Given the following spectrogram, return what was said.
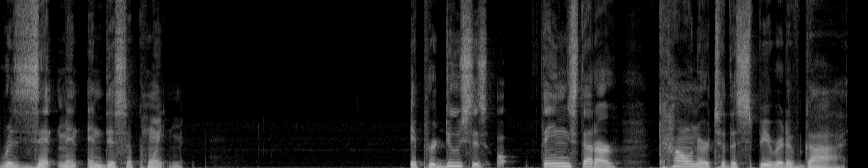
resentment and disappointment. It produces things that are counter to the Spirit of God.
